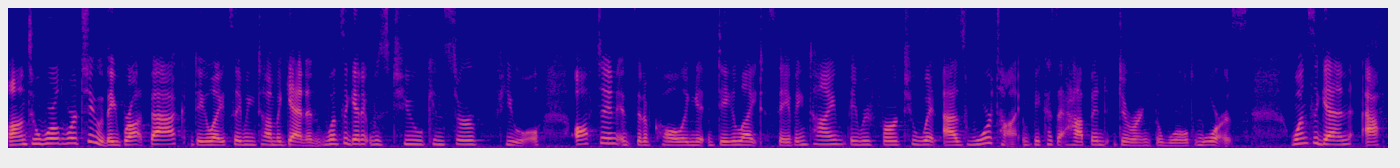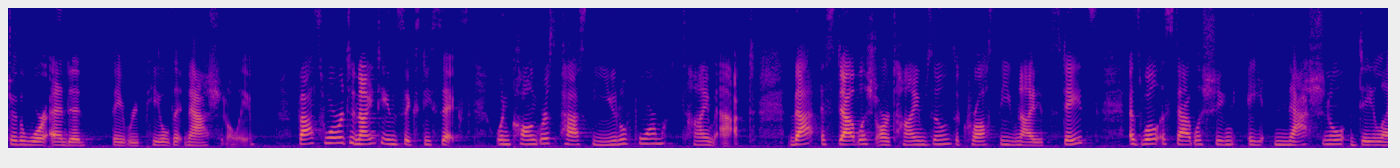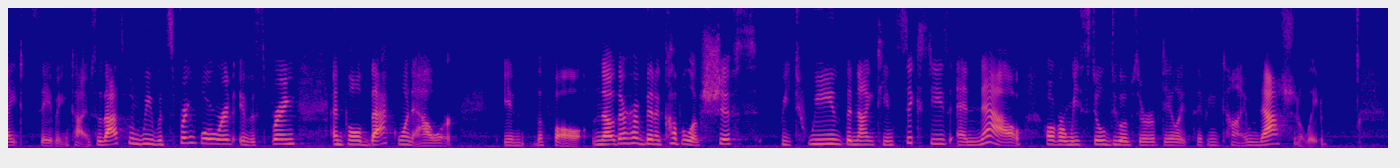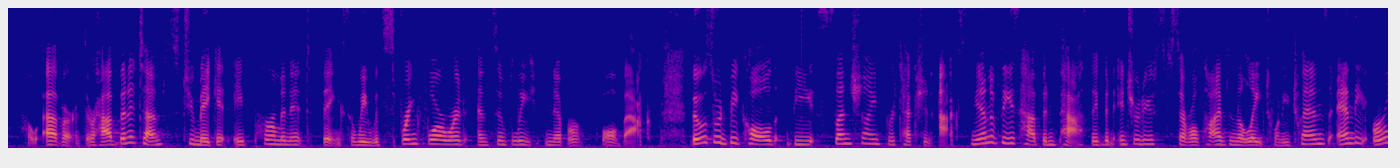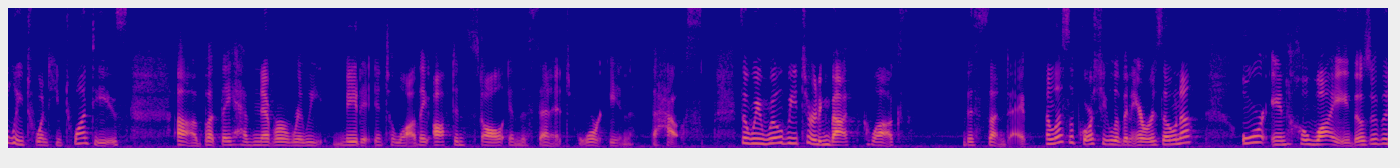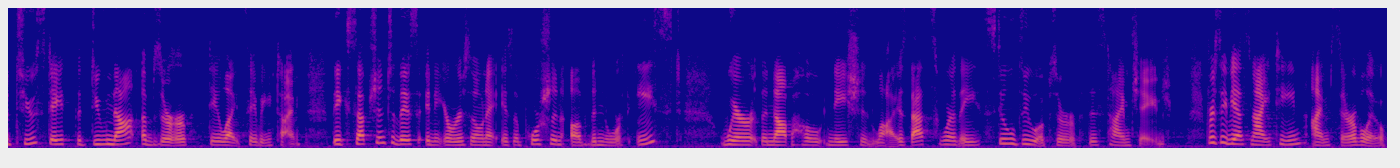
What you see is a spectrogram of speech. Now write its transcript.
On to World War II, they brought back daylight saving time again, and once again it was to conserve fuel. Often, instead of calling it daylight saving time, they refer to it as wartime because it happened during the World Wars. Once again, after the war ended, they repealed it nationally. Fast forward to 1966, when Congress passed the Uniform Time Act. That established our time zones across the United States, as well establishing a national daylight saving time. So that's when we would spring forward in the spring and fall back one hour in the fall. Now, there have been a couple of shifts between the 1960s and now. However, we still do observe daylight saving time nationally. However, there have been attempts to make it a permanent thing, so we would spring forward and simply never fall back. Those would be called the Sunshine Protection Acts. None of these have been passed. They've been introduced several times in the late 2010s and the early 2020s, uh, but they have never really made it into law. They often stall in the Senate or in the House. So we will be turning back the clocks this Sunday, unless of course you live in Arizona or in Hawaii. Those are the two states that do not observe daylight saving time. The exception to this in Arizona is a portion of the Northeast where the Navajo Nation lies. That's where they still do observe this time change. For CBS 19, I'm Sarah Blue.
